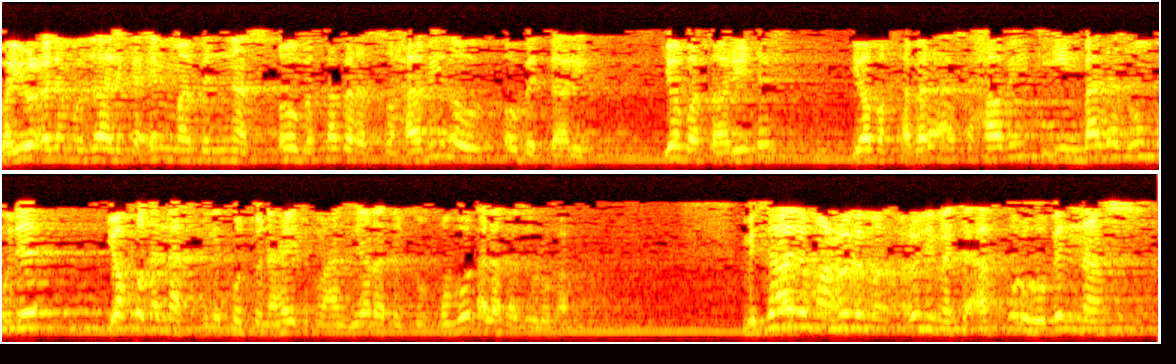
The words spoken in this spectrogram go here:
و يعلم ذلك إما بالنص أو بخبر الصحابي أو أو بالتاريخ. یا با تاریخش یا با خبر بعد از اون بوده یا خود نص بگه كنت نهيتكم عن زيارة القبور ألا فزوروها. مثال ما علم, علم تأخره بالنص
